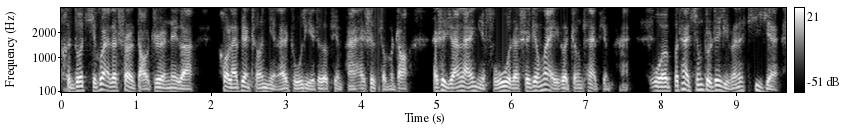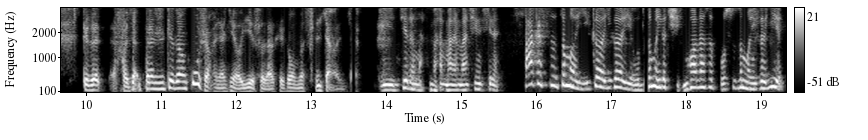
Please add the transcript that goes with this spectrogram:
很多奇怪的事儿，导致那个后来变成你来主理这个品牌，还是怎么着？还是原来你服务的是另外一个蒸菜品牌？我不太清楚这里面的细节，这个好像，但是这段故事好像挺有意思的，可以跟我们分享一下。你记得蛮蛮蛮蛮清晰的，大概是这么一个一个有这么一个情况，但是不是这么一个业，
